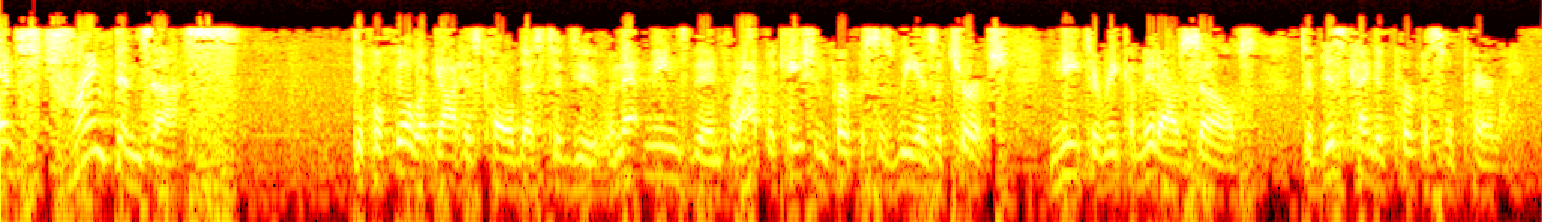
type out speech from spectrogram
and strengthens us to fulfill what God has called us to do. And that means then, for application purposes, we as a church need to recommit ourselves to this kind of purposeful prayer life.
